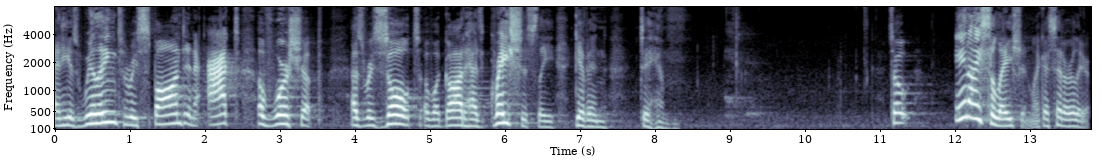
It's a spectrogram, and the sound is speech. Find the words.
And he is willing to respond in act of worship as a result of what God has graciously given to him. So, in isolation, like I said earlier,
